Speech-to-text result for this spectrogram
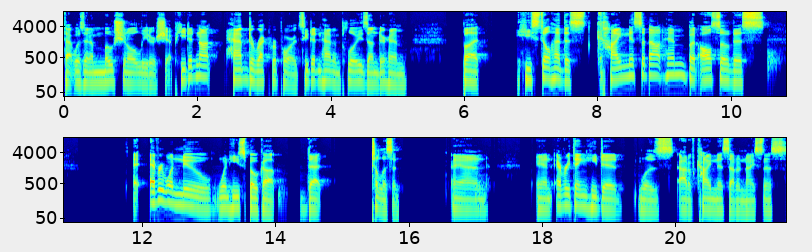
that was an emotional leadership. He did not have direct reports, he didn't have employees under him, but he still had this kindness about him, but also this everyone knew when he spoke up that to listen. And and everything he did was out of kindness, out of niceness.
